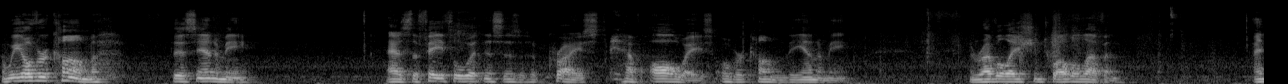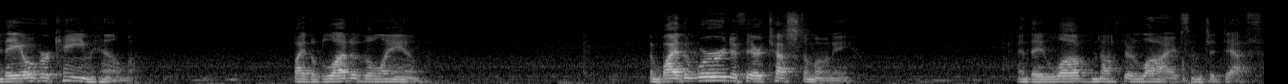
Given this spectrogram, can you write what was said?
And we overcome this enemy as the faithful witnesses of Christ have always overcome the enemy. In Revelation 12:11, and they overcame him by the blood of the lamb and by the word of their testimony and they loved not their lives unto death.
